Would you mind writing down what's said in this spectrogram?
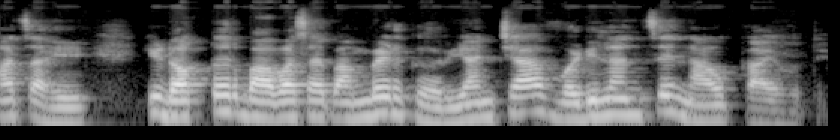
हाच आहे की डॉक्टर बाबासाहेब आंबेडकर यांच्या वडिलांचे नाव काय होते?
